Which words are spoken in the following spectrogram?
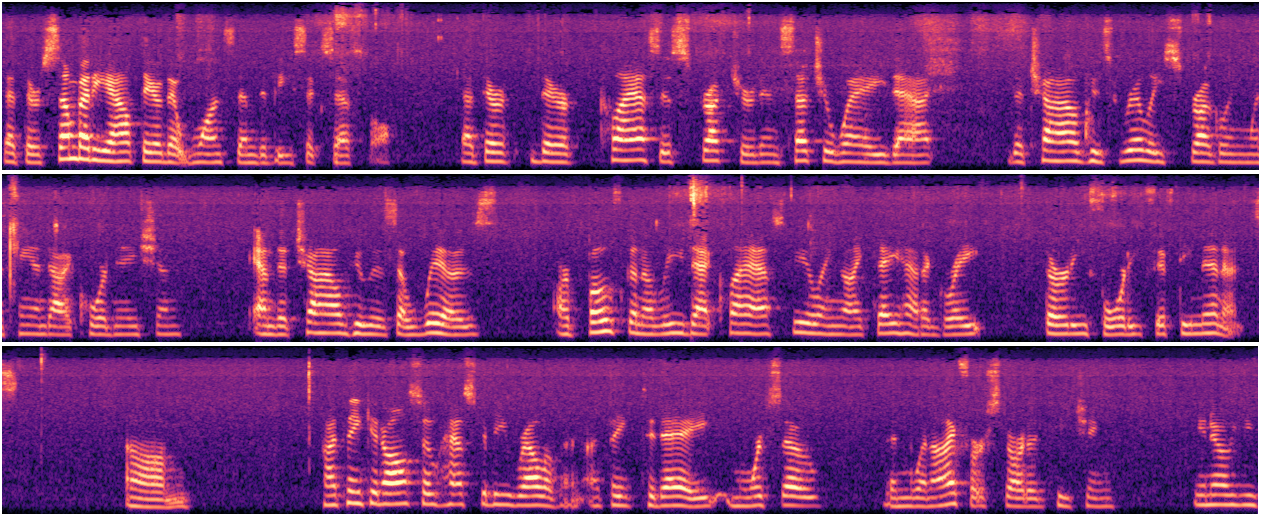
that there's somebody out there that wants them to be successful, that their their class is structured in such a way that the child who's really struggling with hand-eye coordination and the child who is a whiz are both going to leave that class feeling like they had a great 30, 40, 50 minutes. Um, I think it also has to be relevant. I think today, more so than when I first started teaching, you know, you,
